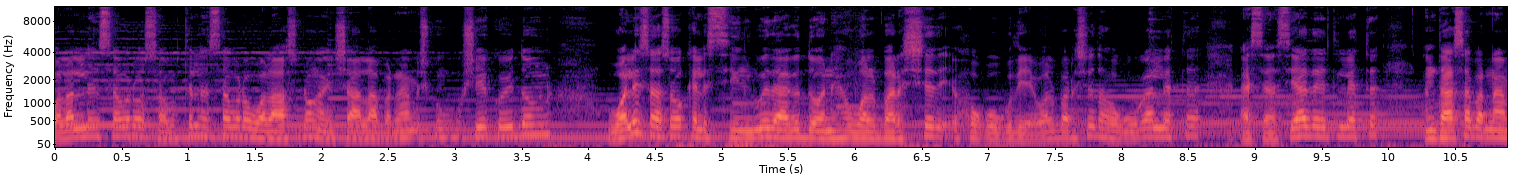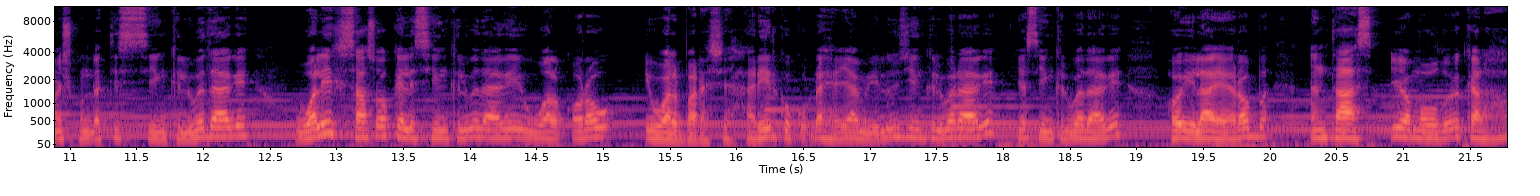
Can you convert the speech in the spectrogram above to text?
walalin sabaro sababtalin sabaro walaas dhonga insha allah barnaamijkan ku sheekoy doona wali saas oo kale siin wadaaga doone walbarashada i xuquuqdee walbarashada xuquuqa leta asaasiyadeed leta intaasa barnaamijkun dhati siinkal wadaage saas oo kale siinkal wadaagay walqorow i walbarasho xiriirka ku dhexeeya miilun siinkal wadaage iyo siinkal wadaage ho ilaahay rob intaas iyo mawduuc kale ha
